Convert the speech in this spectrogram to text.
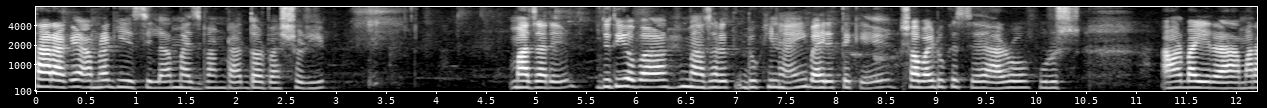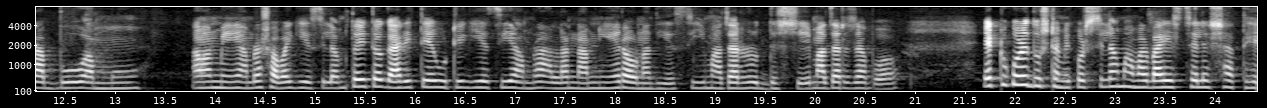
তার আগে আমরা গিয়েছিলাম মাইজবান্ডার দরবার শরীফ মাজারে। যদিও বা মাজারে ঢুকি নাই বাইরে থেকে সবাই ঢুকেছে, আরও পুরুষ। আমার বাইরা আমার আব্বু, আম্মু আমার মেয়ে, আমরা সবাই গিয়েছিলাম। তো এই তো গাড়িতে উঠে গিয়েছি, আমরা আল্লাহর নাম নিয়ে রওনা দিয়েছি মাজারের উদ্দেশ্যে। মাজার যাব। একটু করে দুষ্টামি করছিলাম আমার বাইয়ের ছেলের সাথে।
